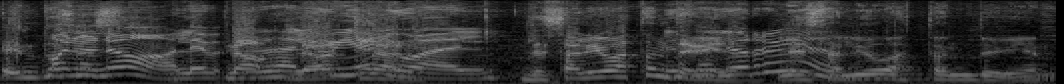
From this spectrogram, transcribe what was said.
entonces, Bueno, no, le, salió bien claro, igual. Le salió bastante Le salió bien. le salió bastante bien.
